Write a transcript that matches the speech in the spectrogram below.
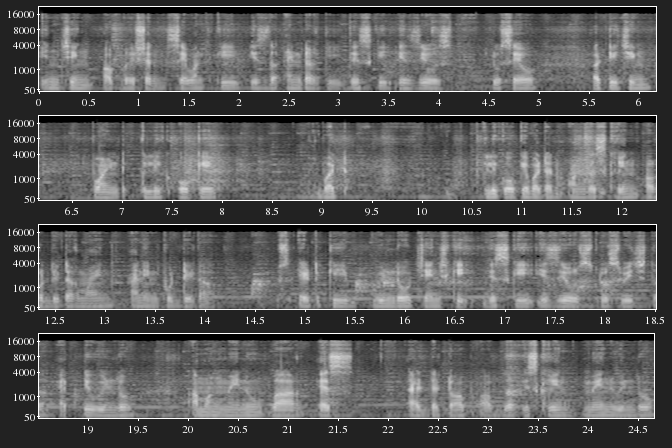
inching operation. Seventh key is the enter key. This key is used to save a teaching point. Click OK but click OK button on the screen or determine an input data. 8 key window change key. This key is used to switch the active window among menu bar S at the top of the screen, main window,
